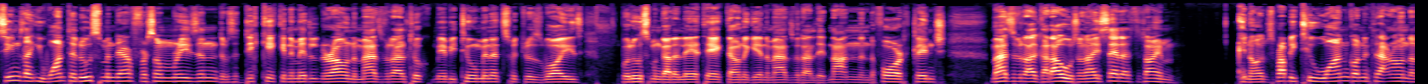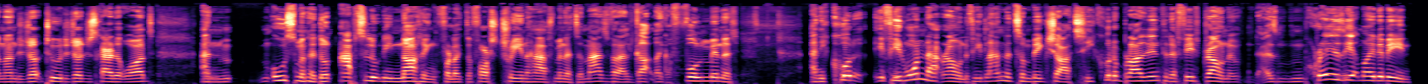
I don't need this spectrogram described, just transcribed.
Seems like he wanted Usman there for some reason. There was a dick kick in the middle of the round, and Masvidal took maybe two minutes, which was wise. But Usman got a late takedown again, and Masvidal did nothing. In the fourth clinch, Masvidal got out, and I said at the time, you know, it was probably 2 1 going into that round, and on the ju- two of the judges' card it was. And Usman had done absolutely nothing for like the first three and a half minutes, and Masvidal got like a full minute. And he could, if he'd won that round, if he'd landed some big shots, he could have brought it into the fifth round. As crazy it might have been,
